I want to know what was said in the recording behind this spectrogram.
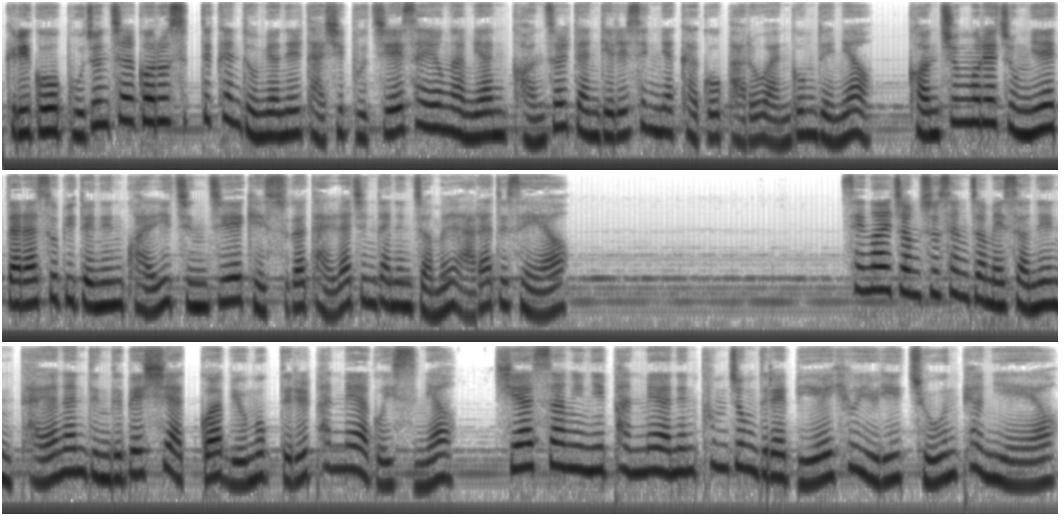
그리고 보존 철거로 습득한 도면을 다시 부지에 사용하면 건설 단계를 생략하고 바로 완공되며 건축물의 종류에 따라 소비되는 관리 증지의 개수가 달라진다는 점을 알아두세요. 생활점수 상점에서는 다양한 등급의 씨앗과 묘목들을 판매하고 있으며 씨앗 상인이 판매하는 품종들에 비해 효율이 좋은 편이에요.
